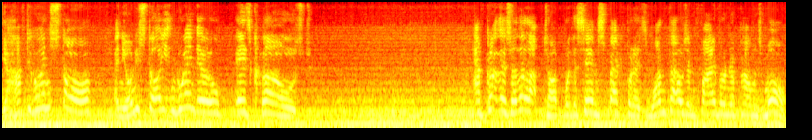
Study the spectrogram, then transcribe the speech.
you have to go in store, and the only store you can go into is closed. I've got this other laptop with the same spec, but it's £1,500 more.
